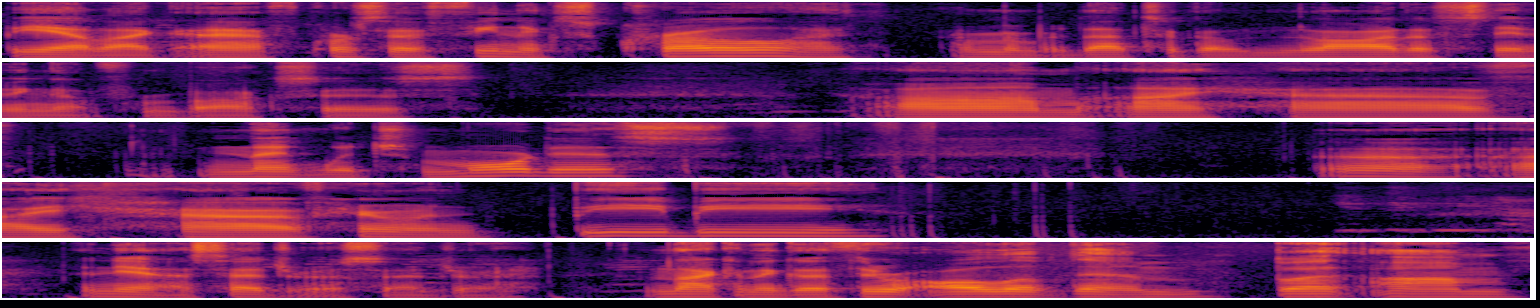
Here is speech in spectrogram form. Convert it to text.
but yeah, like I, of course I have Phoenix Crow. I, I remember that took a lot of saving up from boxes. Um, I have Night Witch Mortis. Uh, I have Heroine Bibi. And yeah, etc. etc. I'm not gonna go through all of them, but um,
